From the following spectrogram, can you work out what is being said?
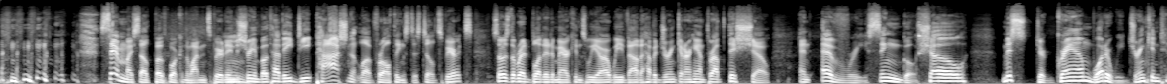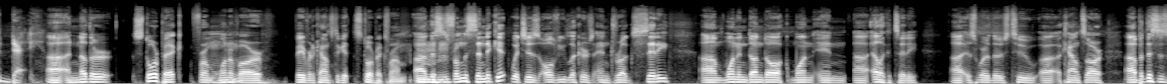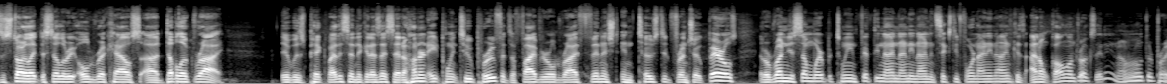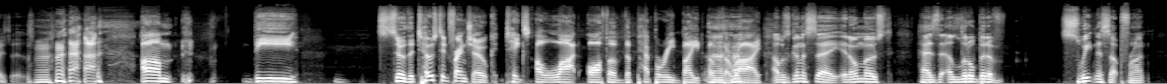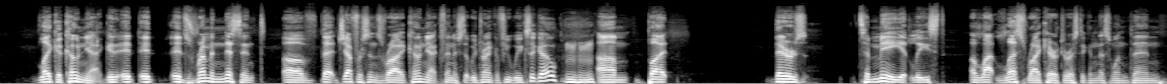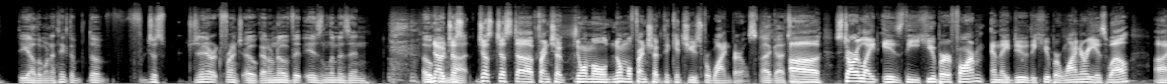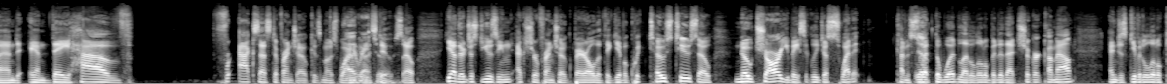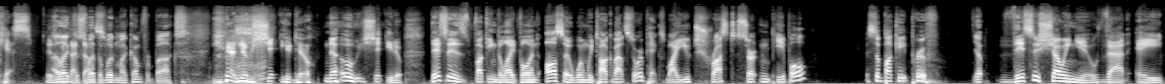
Sam and myself both work in the wine and spirit industry and both have a deep, passionate love for all things distilled spirits. So, as the red blooded Americans we are, we vow to have a drink in our hand throughout this show and every single show. Mr. Graham, what are we drinking today? uh, another store pick from one of our favorite accounts to get store picks from. Uh, This is from the Syndicate, which is All View Liquors and Drug City. Um, one in Dundalk, one in uh, Ellicott City. Uh, is where those two uh, accounts are. Uh, but this is a Starlight Distillery Old Rick House uh, Double Oak Rye. It was picked by the syndicate, as I said, 108.2 proof. It's a five-year-old rye finished in toasted French oak barrels. It'll run you somewhere between $59.99 and $64.99 because I don't call on Drug City and I don't know what their price is. um, the so the toasted French oak takes a lot off of the peppery bite of the Uh-huh. rye. I was gonna say it almost has a little bit of sweetness up front, like a cognac. It it, it it's reminiscent of that Jefferson's rye cognac finish that we drank a few weeks ago. Mm-hmm. Um, but there's, to me at least, a lot less rye characteristic in this one than the other one. I think the the just generic French oak. I don't know if it is Limousin oak No, just just just uh, French oak, normal normal French oak that gets used for wine barrels. I got you. Uh, Starlight is the Huber farm, and they do the Huber winery as well, uh, and and they have fr- access to French oak as most wineries gotcha. do. So yeah, they're just using extra French oak barrel that they give a quick toast to. So no char, you basically just sweat it, kind of sweat Yep. the wood, let a little bit of that sugar come out, and just give it a little kiss. Is I like that to sweat does. the wood in my comfort box. Yeah, no shit you do. No shit you do. This is fucking delightful. And also, when we talk about store picks, why you trust certain people, it's a buck eight proof. Yep. This is showing you that a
